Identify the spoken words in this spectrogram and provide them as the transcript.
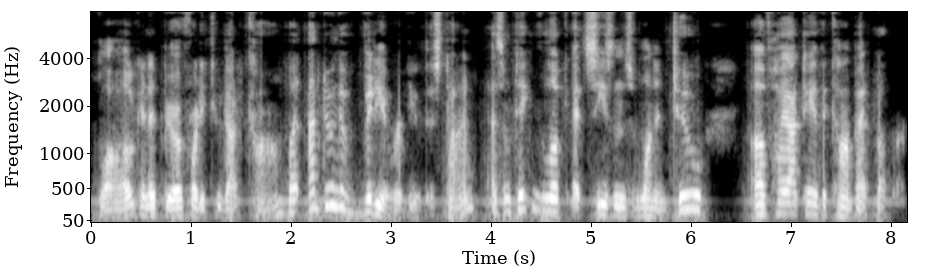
blog and at Bureau42.com, but I'm doing a video review this time, as I'm taking a look at seasons 1 and 2 of Hayate the Combat Butler.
